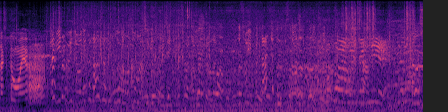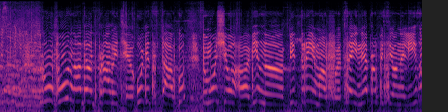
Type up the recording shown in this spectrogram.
Я так думаю. Відповіді вони казали що коли ви можливо ці відповіді, які ви сьогодні лишили? На свої питання, то ви сказали, що Тому що сьогодні ви робили? Трубу треба відправити е, у відставку, тому що е, він е, підтримав цей непрофесіоналізм,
